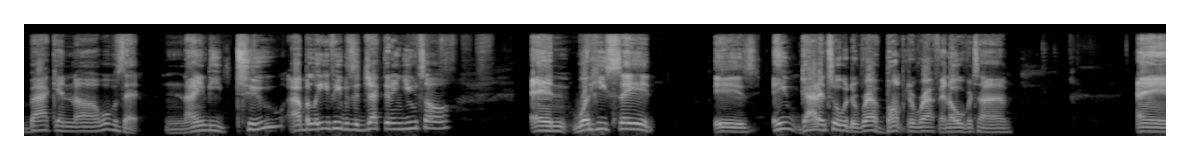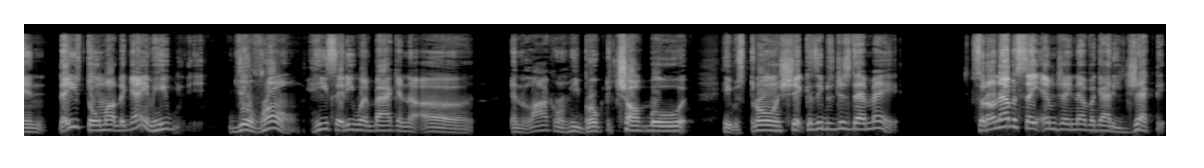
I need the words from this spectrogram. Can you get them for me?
back in uh what was that 92 I believe he was ejected in Utah and what he said is he got into it with the ref, bumped the ref in overtime, and they threw him out the game. He, you're wrong. He said he went back in the uh in the locker room. He broke the chalkboard. He was throwing shit because he was just that mad. So don't ever say MJ never got ejected,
